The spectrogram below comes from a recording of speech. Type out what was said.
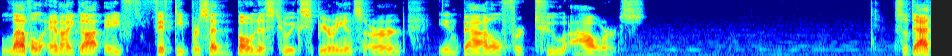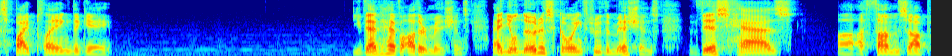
level and I got a 50% bonus to experience earned in battle for two hours. So that's by playing the game. You then have other missions, and you'll notice going through the missions, this has uh, a thumbs up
